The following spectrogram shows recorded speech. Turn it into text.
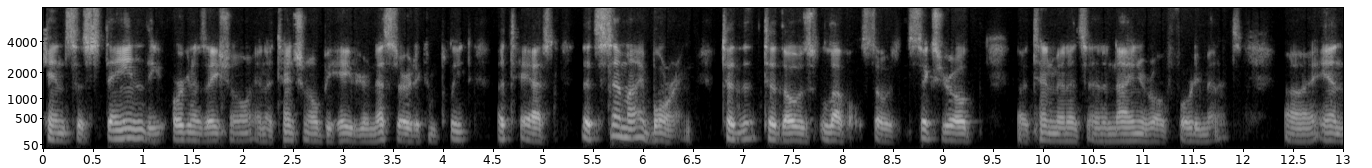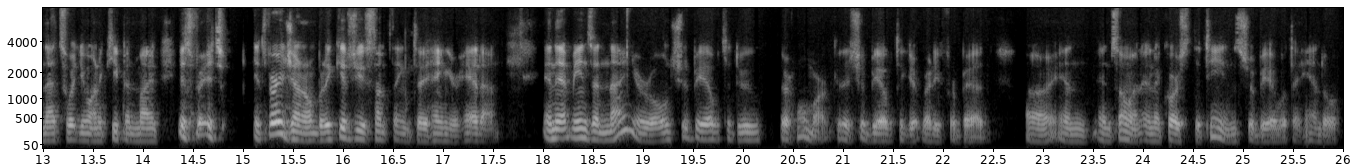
can sustain the organizational and attentional behavior necessary to complete a task that's semi boring to the, to those levels. So six year old, uh, 10 minutes, and a nine year old, 40 minutes. Uh, and that's what you want to keep in mind. It's, it's, it's very general, but it gives you something to hang your head on. And that means a nine year old should be able to do their homework. They should be able to get ready for bed uh, and, and so on. And of course, the teens should be able to handle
